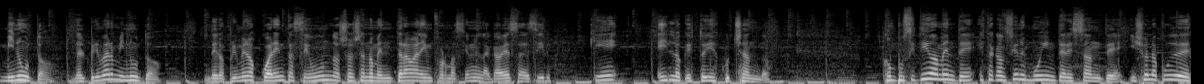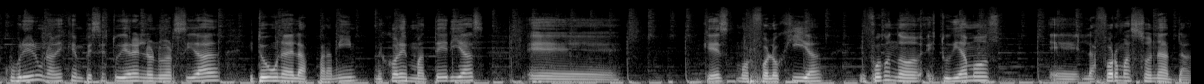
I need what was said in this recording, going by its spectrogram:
Minuto. Del primer minuto. De los primeros 40 segundos yo ya no me entraba la información en la cabeza de decir qué es lo que estoy escuchando. compositivamente, esta canción es muy interesante y yo la pude descubrir una vez que empecé a estudiar en la universidad y tuve una de las, para mí, mejores materias, eh, que es morfología, y fue cuando estudiamos eh, la forma sonata.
